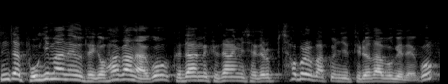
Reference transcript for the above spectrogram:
진짜 보기만 해도 되게 화가 나고 그 다음에 그 사람이 제대로 처벌을 받고있는지 들여다보게 되고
